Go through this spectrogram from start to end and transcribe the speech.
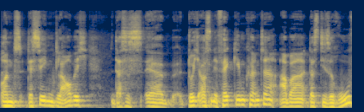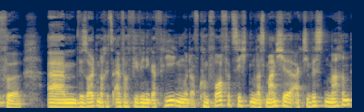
Und deswegen glaube ich, dass es äh, durchaus einen Effekt geben könnte, aber dass diese Rufe, ähm, wir sollten doch jetzt einfach viel weniger fliegen und auf Komfort verzichten, was manche Aktivisten machen,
